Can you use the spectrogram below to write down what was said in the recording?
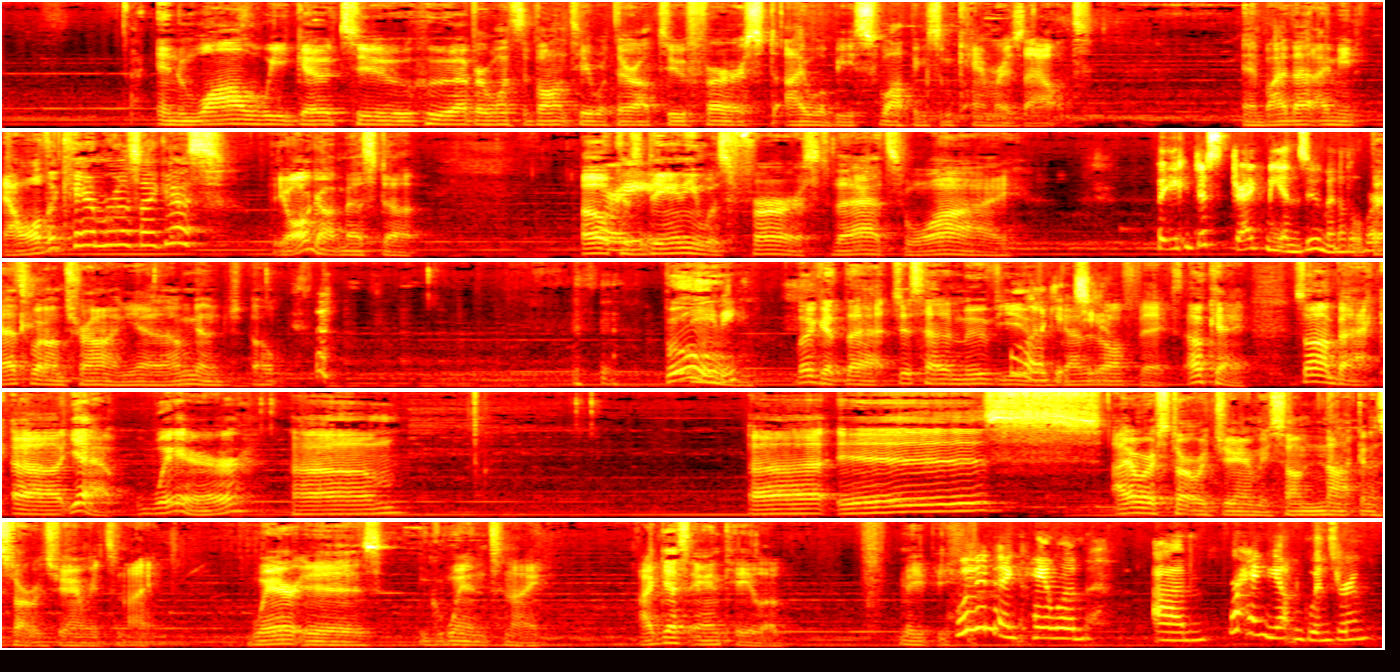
and while we go to whoever wants to volunteer what they're up to first, I will be swapping some cameras out. And by that, I mean all the cameras, I guess? They all got messed up. Oh, because Right. Danny was first. That's why. But you can just drag me and zoom and it'll work. That's what I'm trying. Yeah, I'm going to. Oh. Boom. Maybe. Look at that. Just had to move you. Look and got it all fixed. Okay. So I'm back. Uh, yeah. Where um, uh, is. I always start with Jeremy, so I'm not going to start with Jeremy tonight. Where is Gwen tonight? I guess and Caleb. Maybe. Gwen and Caleb, um, we're hanging out in Gwen's room.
